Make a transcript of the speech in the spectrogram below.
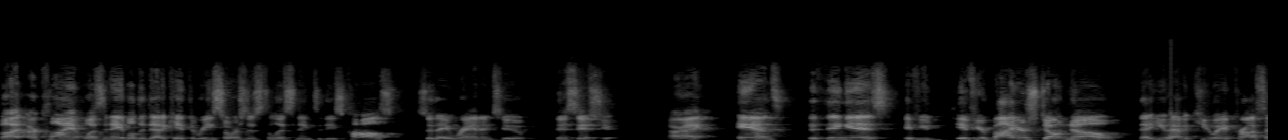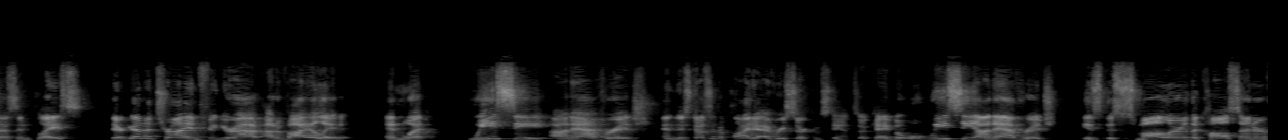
But our client wasn't able to dedicate the resources to listening to these calls, so they ran into this issue. All right? And the thing is, if you if your buyers don't know that you have a QA process in place, they're going to try and figure out how to violate it. And what we see on average, and this doesn't apply to every circumstance, okay? But what we see on average is the smaller the call center,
